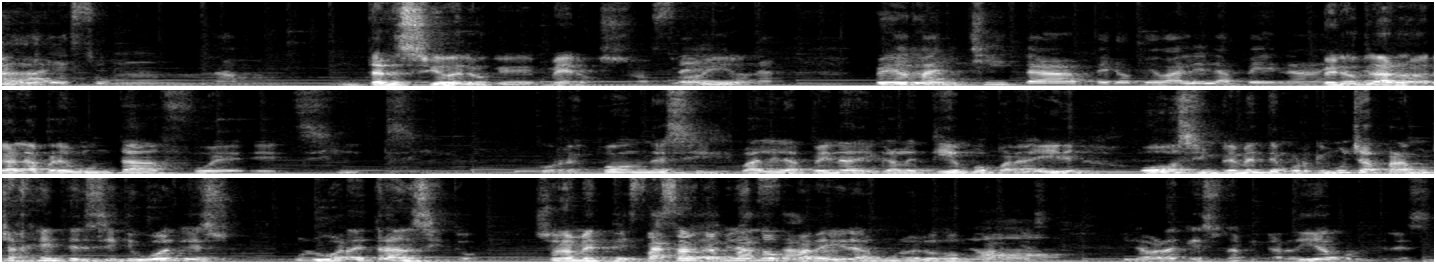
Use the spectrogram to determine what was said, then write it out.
nada, chico. es una, Un tercio de lo que menos no sé, todavía. una, pero, una manchita, pero que vale la pena. pero claro, acá la pregunta fue eh, si, si corresponde, si vale la pena dedicarle tiempo para ir o simplemente porque mucha, para mucha gente el City Walk es un lugar de tránsito. Solamente Exacto, pasar caminando para ir a uno de los dos No, parques. Y la verdad que es una picardía porque tenés,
